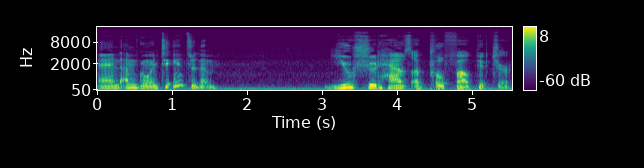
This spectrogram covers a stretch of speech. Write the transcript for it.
and I'm going to answer them. You should have a profile picture.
